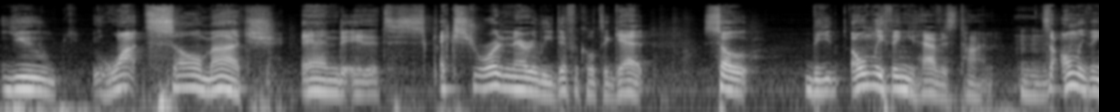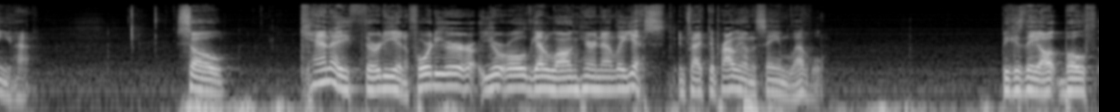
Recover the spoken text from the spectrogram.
you want so much and it's extraordinarily difficult to get so the only thing you have is time mm-hmm. it's the only thing you have so can a 30 and a 40 year, year old get along here in la yes in fact they're probably on the same level because they all both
